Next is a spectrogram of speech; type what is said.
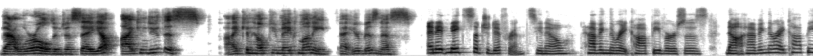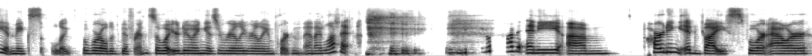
that world and just say, yep, I can do this. I can help you make money at your business. And it makes such a difference, you know, having the right copy versus not having the right copy. It makes like the world of difference. So, what you're doing is really, really important. And I love it. do you have any um, parting advice for our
